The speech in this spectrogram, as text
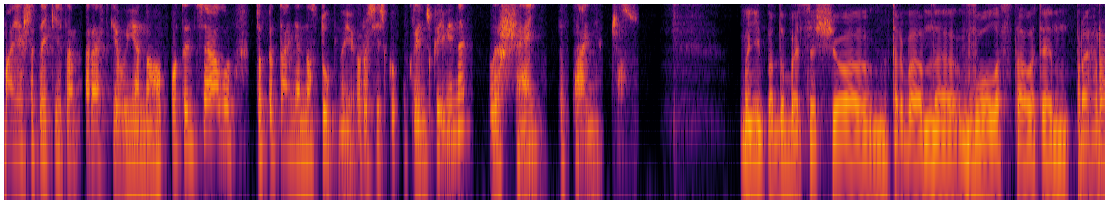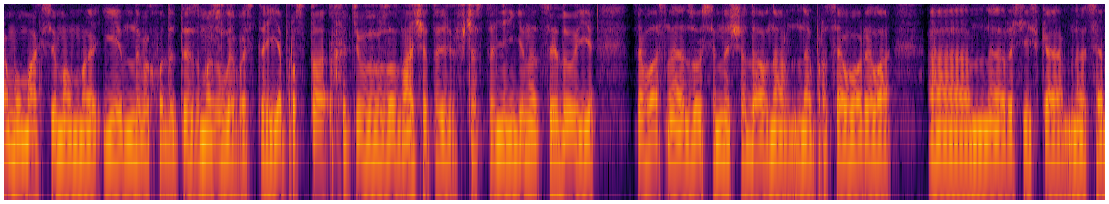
Має ще якісь там рештки воєнного потенціалу, то питання наступної російсько-української війни лишень питання часу. Мені подобається, що треба е, воло ставити програму максимум і не виходити з можливостей. Я просто хотів зазначити в частині геноциду, і це власне зовсім нещодавно про це говорила е, російська е, ця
